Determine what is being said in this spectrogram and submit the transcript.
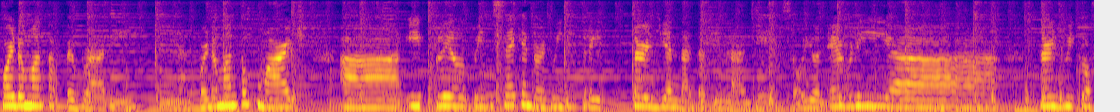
for the month of February. Ayan. For the month of March, uh, April 22nd or 23rd yan dadating lagi. So, yun, every uh, third week of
